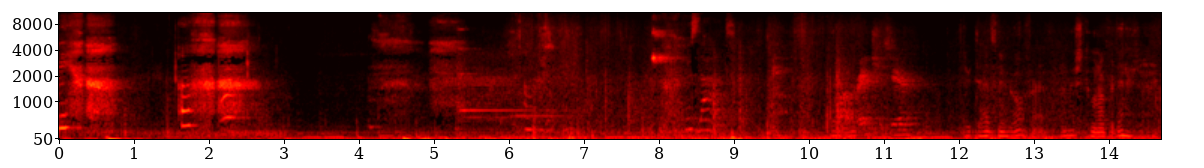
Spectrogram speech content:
Who's that? Mom, great, she's here. Your dad's new girlfriend. I know she's coming over for dinner tonight.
